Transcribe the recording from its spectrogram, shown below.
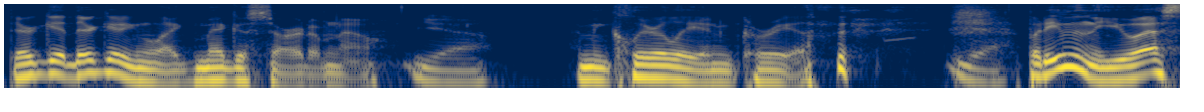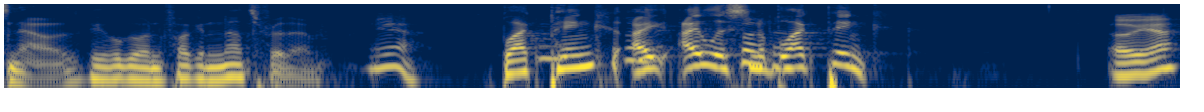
they're get they're getting like mega stardom now. Yeah. I mean, clearly in Korea, Yeah. But even in the U.S. now, people going fucking nuts for them. Yeah. Blackpink. I I listen to Blackpink. Oh yeah.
